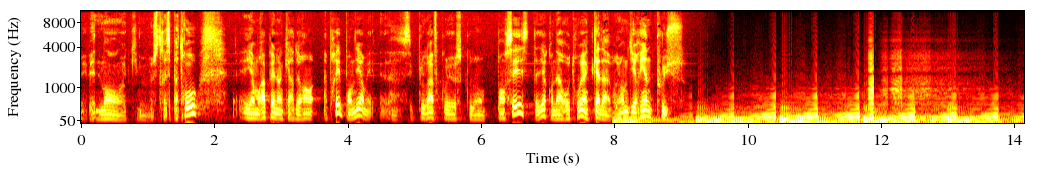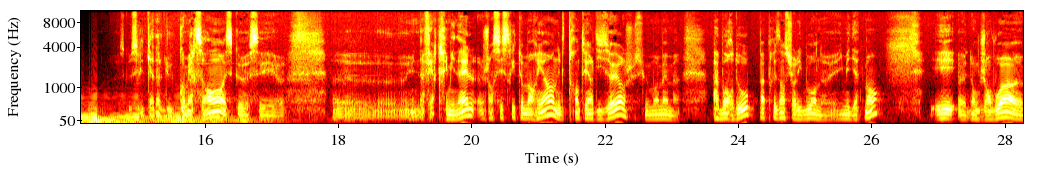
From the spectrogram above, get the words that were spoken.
événement qui me stresse pas trop. Et on me rappelle un quart d'heure après pour me dire, mais euh, c'est plus grave que ce que l'on pensait, c'est-à-dire qu'on a retrouvé un cadavre. Et on me dit rien de plus. Est-ce que c'est le cadavre du commerçant? Est-ce que c'est euh, euh, une affaire criminelle? J'en sais strictement rien. On est le 31 10 heures. Je suis moi-même à Bordeaux, pas présent sur Libourne euh, immédiatement. Et donc j'envoie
